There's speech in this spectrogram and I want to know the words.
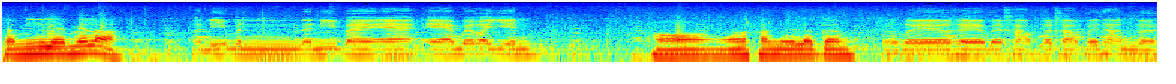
คันนี้เลยไหมล่ะ อันนี้มันอันนี้ไปแอร์แอร์ไม่ค่อยเย็น อ๋องั้นคันนี้แล้วกัน โอเคโอเคไปขับไปขับไม่ทันนะ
